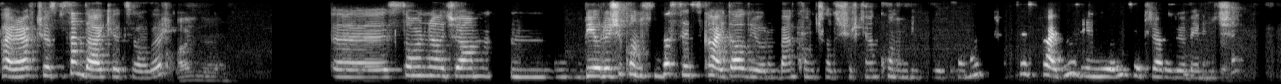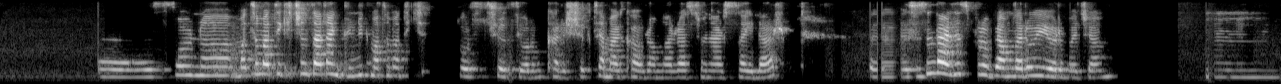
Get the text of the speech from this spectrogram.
paragraf çözmesem daha kötü olur. Aynen. Ee, sonra hocam biyoloji konusunda ses kaydı alıyorum ben konu çalışırken konum bittiği zaman. Ses kaydını dinliyorum. Tekrar oluyor benim için. Ee, sonra matematik için zaten günlük matematik sorusu çözüyorum. Karışık, temel kavramlar, rasyonel sayılar. Ee, sizin verdiğiniz programlara uyuyorum hocam. Hmm.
